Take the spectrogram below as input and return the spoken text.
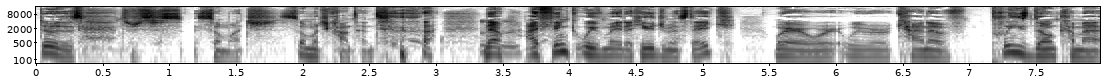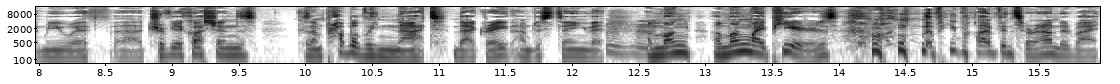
there was there's just so much so much content. now mm-hmm. I think we've made a huge mistake where we're, we were kind of please don't come at me with uh, trivia questions because I'm probably not that great. I'm just saying that among among my peers, among the people I've been surrounded by,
